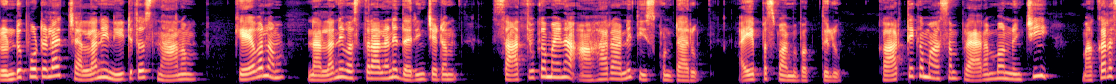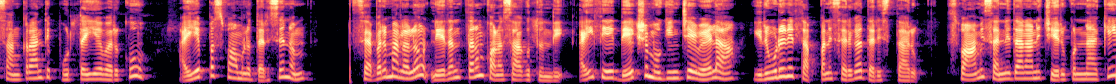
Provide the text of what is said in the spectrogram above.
రెండు పూటలా చల్లని నీటితో స్నానం కేవలం నల్లని వస్త్రాలని ధరించడం సాత్వికమైన ఆహారాన్ని తీసుకుంటారు అయ్యప్ప స్వామి భక్తులు. కార్తీక మాసం ప్రారంభం నుంచి మకర సంక్రాంతి పూర్తయ్యే వరకు అయ్యప్ప స్వాముల దర్శనం శబరిమలలో నిరంతరం కొనసాగుతుంది. అయితే దీక్ష ముగించే వేళ ఇరుముడిని తప్పనిసరిగా ధరిస్తారు. స్వామి సన్నిధానాన్ని చేరుకున్నాకే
